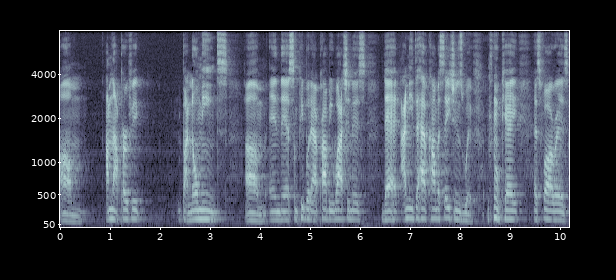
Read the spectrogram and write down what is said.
Um, I'm not perfect by no means. Um, and there's some people that are probably watching this that I need to have conversations with, okay? As far as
